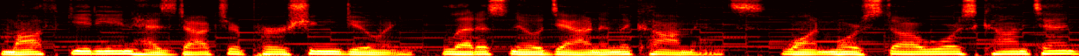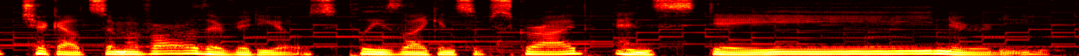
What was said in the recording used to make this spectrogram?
Moff Gideon has Dr. Pershing doing? Let us know down in the comments. Want more Star Wars content? Check out some of our other videos. Please like and subscribe, and stay nerdy.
